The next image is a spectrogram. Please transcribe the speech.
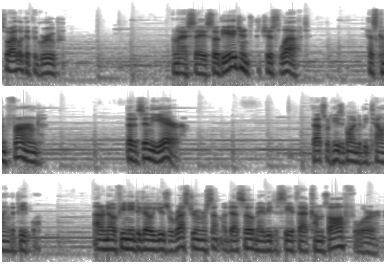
So I look at the group and I say, So the agent that just left has confirmed that it's in the air. That's what he's going to be telling the people. I don't know if you need to go use a restroom or something, Adesso, maybe to see if that comes off, or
